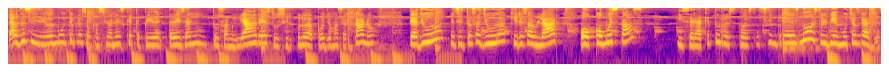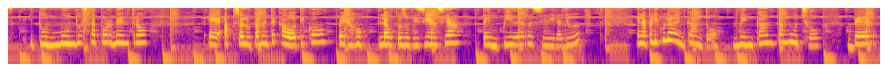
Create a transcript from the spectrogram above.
Has decidido en múltiples ocasiones que te piden, te dicen tus familiares, tu círculo de apoyo más cercano, ¿Te ayudo? ¿Necesitas ayuda? ¿Quieres hablar? ¿O cómo estás? ¿Y será que tu respuesta siempre es, no, estoy bien, muchas gracias? Y tu mundo está por dentro eh, absolutamente caótico, pero la autosuficiencia te impide recibir ayuda. En la película de Encanto me encanta mucho ver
